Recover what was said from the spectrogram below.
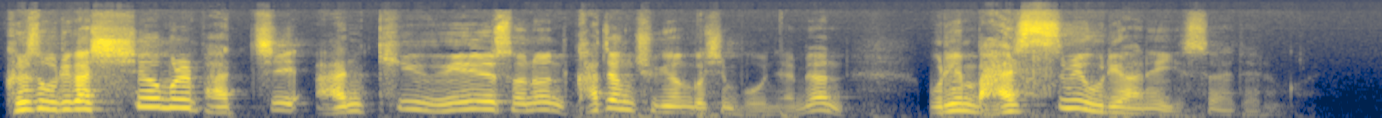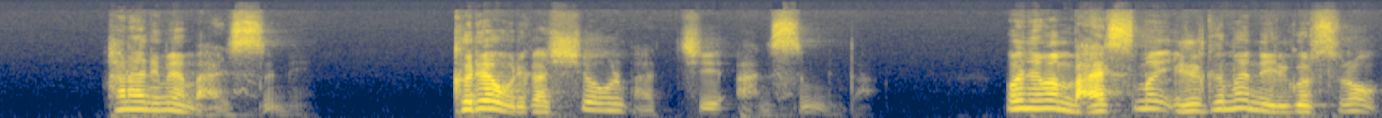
그래서 우리가 시험을 받지 않기 위해서는 가장 중요한 것이 뭐냐면 우리의 말씀이 우리 안에 있어야 되는 거예요. 하나님의 말씀이. 그래야 우리가 시험을 받지 않습니다. 왜냐하면 말씀을 읽으면 읽을수록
